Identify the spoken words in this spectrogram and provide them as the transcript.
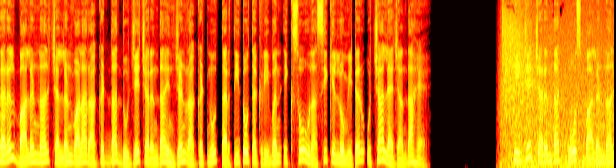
ਤਰਲ ਬਾਲਣ ਨਾਲ ਚੱਲਣ ਵਾਲਾ ਰਾਕਟ ਦਾ ਦੂਜੇ ਚਰਨ ਦਾ ਇੰਜਨ ਰਾਕਟ ਨੂੰ ਧਰਤੀ ਤੋਂ ਤਕਰੀਬਨ 179 ਕਿਲੋਮੀਟਰ ਉੱਚਾ ਲੈ ਜਾਂਦਾ ਹੈ। ਤੀਜੇ ਚਰਨ ਦਾ ਠੋਸ ਬਾਲਣ ਨਾਲ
